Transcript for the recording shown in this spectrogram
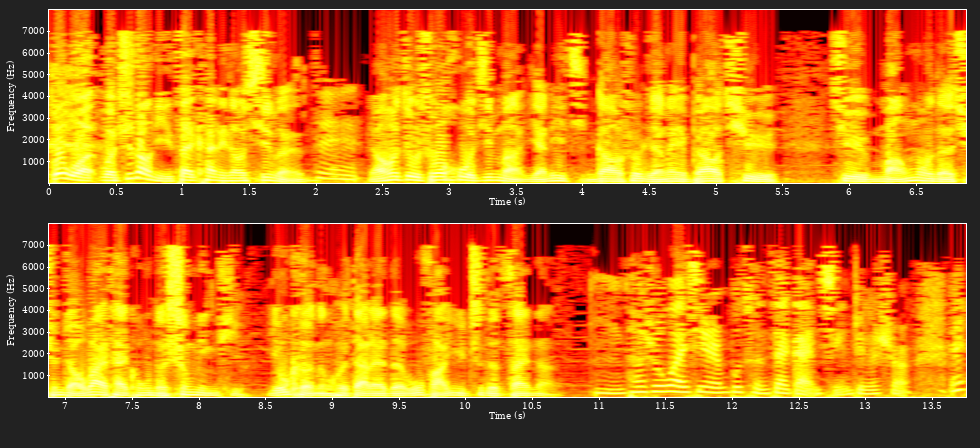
不是我，我知道你在看那条新闻，对，然后就说霍金嘛，严厉警告说人类不要去去盲目的寻找外太空的生命体，有可能会带来的无法预知的灾难。嗯，他说外星人不存在感情这个事儿，哎，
